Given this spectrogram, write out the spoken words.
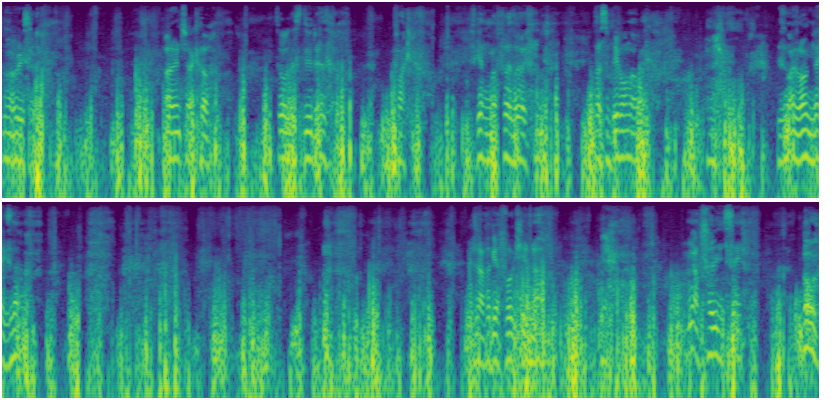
my research. I didn't check how tall this dude is. Fuck. He's getting a lot further away from me. There's some people on my way. These are my long legs now. If get key now. Yeah. I'm absolutely insane. Oh.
